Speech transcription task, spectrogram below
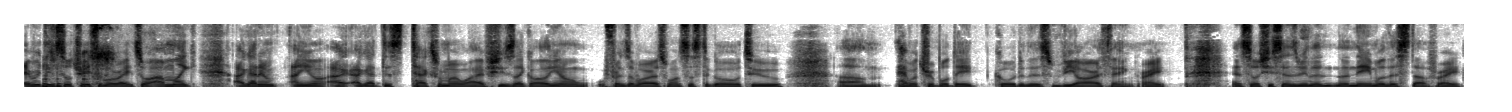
Everything's so traceable, right? So I'm like, I got him, I, you know, I, I got this text from my wife. She's like, oh, you know, friends of ours wants us to go to um, have a triple date, go to this VR thing, right? And so she sends me the, the name of this stuff, right?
